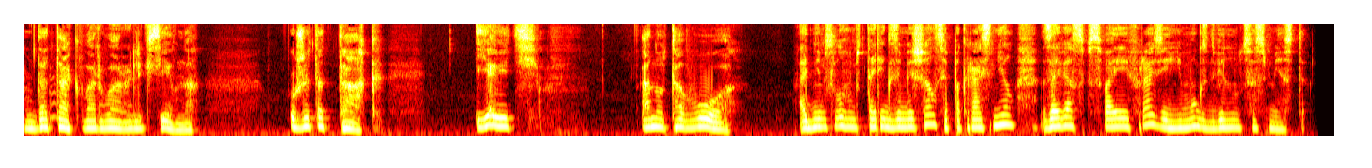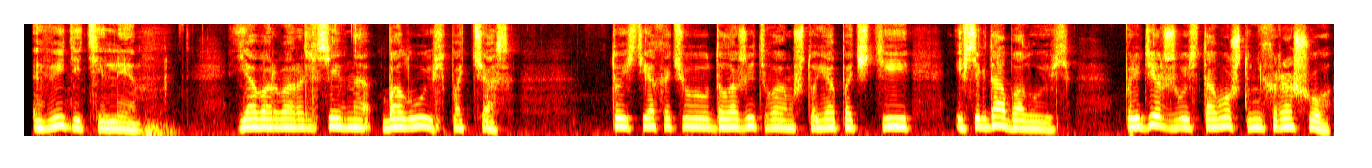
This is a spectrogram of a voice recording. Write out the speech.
«Да так, Варвара Алексеевна, уж это так. Я ведь... оно того...» Одним словом, старик замешался, покраснел, завяз в своей фразе и не мог сдвинуться с места. «Видите ли, я, Варвара Алексеевна, балуюсь подчас. То есть я хочу доложить вам, что я почти и всегда балуюсь, придерживаюсь того, что нехорошо.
